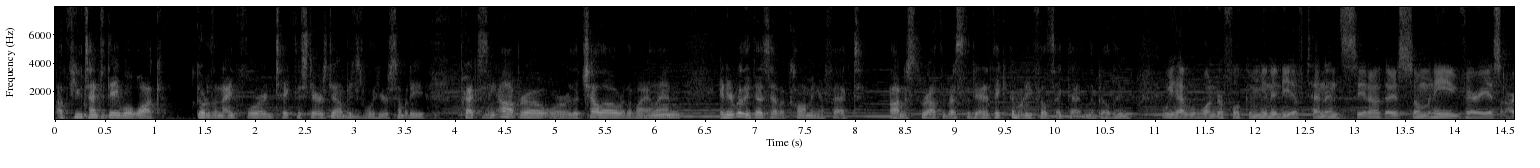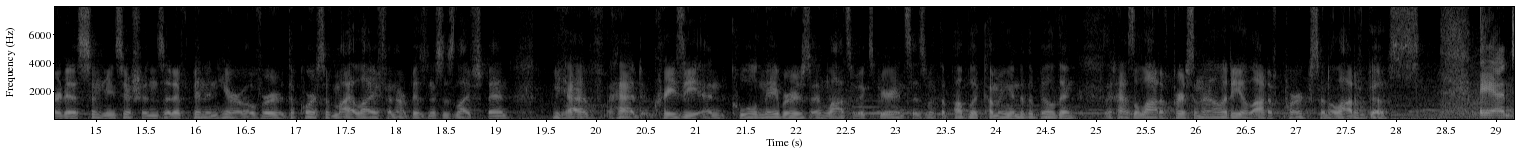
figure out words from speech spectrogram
A few times a day, we'll walk, go to the ninth floor, and take the stairs down because we'll hear somebody practicing opera or the cello or the violin, and it really does have a calming effect on us throughout the rest of the day. I think everybody feels like that in the building. We have a wonderful community of tenants. You know, there's so many various artists and musicians that have been in here over the course of my life and our business's lifespan. We have had crazy and cool neighbors and lots of experiences with the public coming into the building. It has a lot of personality, a lot of quirks, and a lot of ghosts. And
